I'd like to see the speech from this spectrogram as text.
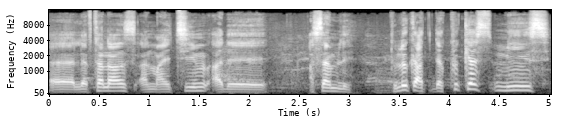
uh, lieutenants and my team at the assembly to look at the quickest means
